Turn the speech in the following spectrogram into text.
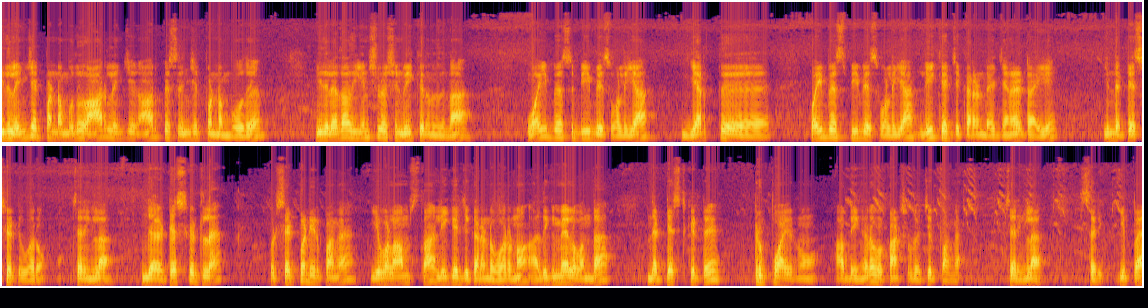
இதில் இன்ஜெக்ட் பண்ணும்போது ஆறில் இன்ஜெக்ட் ஆர் பேஸில் இன்ஜெக்ட் பண்ணும்போது இதில் ஏதாவது இன்சுலேஷன் வீக் இருந்ததுன்னா ஒய் பேஸ் பி பேஸ் வழியாக earth Y phase B phase வழியாக லீக்கேஜ் கரண்ட் ஜெனரேட் ஆகி இந்த டெஸ்ட்கெட் வரும். சரிங்களா? இந்த டெஸ்ட்கெட்டில் ஒரு செட் பண்ணியிருப்பாங்க. இவ்வளோ ஆம்ஸ் தான் லீக்கேஜ் கரண்ட் வரணும். அதுக்கு மேலே வந்தால் இந்த டெஸ்ட் கிட்டு ட்ரிப் ஆயிடணும் அப்படிங்கிற ஒரு கான்செப்ட் வச்சுருப்பாங்க. சரிங்களா? சரி இப்போ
